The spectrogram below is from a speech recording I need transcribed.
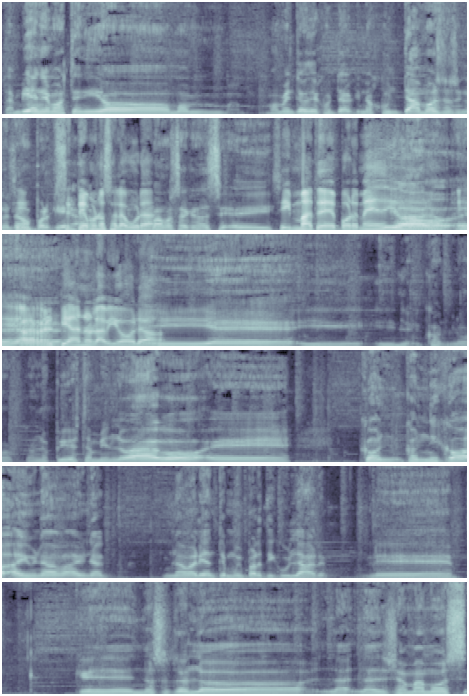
También hemos tenido mom- momentos de juntar, que nos juntamos, nos encontramos Sí, porque sentémonos a laburar. vamos a eh, Sí, mate de por medio, Claro, eh, eh, agarrar el piano, la viola. y, eh, y- y con, lo- con los pibes también lo hago. con, con Nico hay una, hay una, una variante muy particular. que nosotros lo, la, la llamamos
